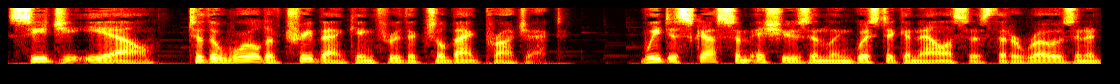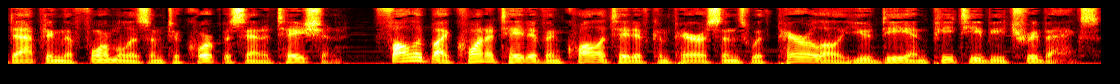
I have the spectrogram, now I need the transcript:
CGEL, to the world of treebanking through the CGELBank project. We discuss some issues in linguistic analysis that arose in adapting the formalism to corpus annotation, followed by quantitative and qualitative comparisons with parallel UD and PTB treebanks.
